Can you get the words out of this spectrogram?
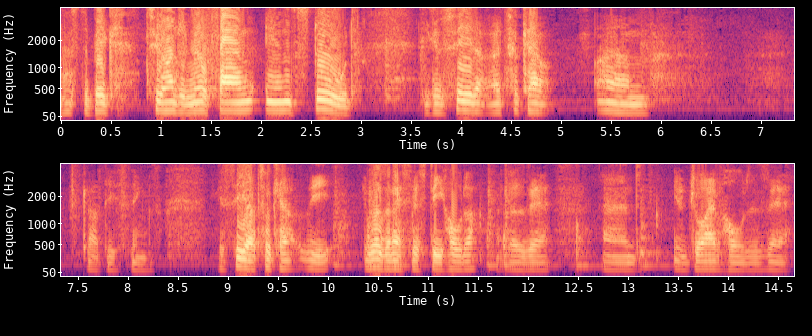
that's the big 200 mil fan installed. You can see that I took out, um, God, these things. You can see I took out the, it was an SSD holder that goes there, and your drive holders there.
